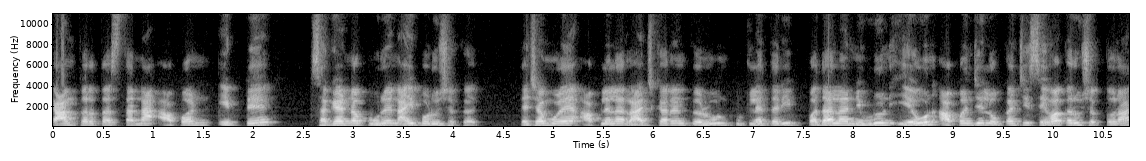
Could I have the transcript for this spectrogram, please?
काम करत असताना आपण एकटे सगळ्यांना पुरे नाही पडू शकत. त्याच्यामुळे आपल्याला राजकारण करून कुठल्या तरी पदाला निवडून येऊन आपण जे लोकांची सेवा करू शकतो ना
